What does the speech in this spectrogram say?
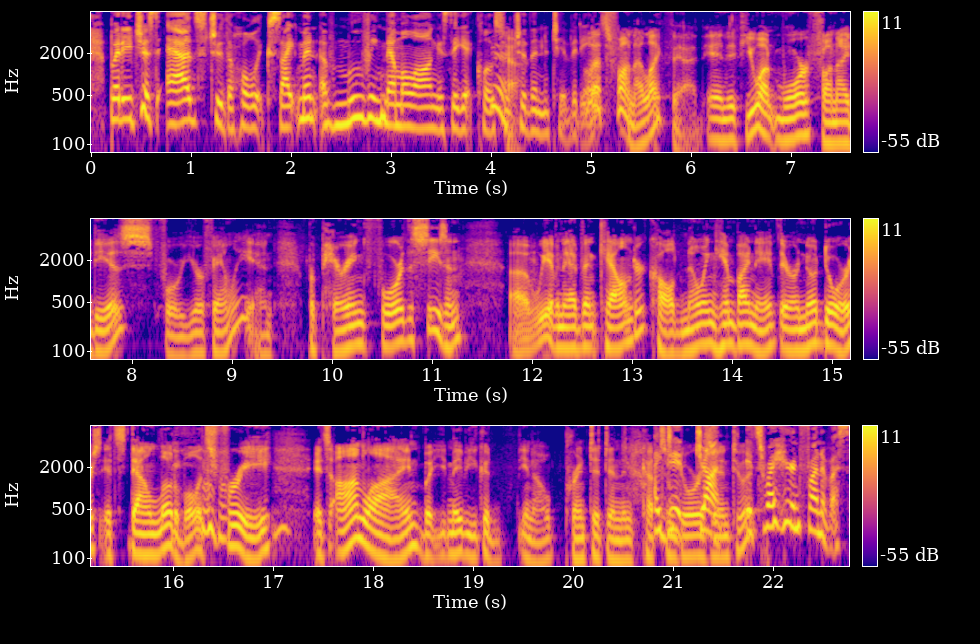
But it just adds to the whole excitement of moving them along as they get closer Yeah. to the nativity. Well, that's fun. I like that. And if you want more fun ideas for your family and preparing for the season, uh, we have an advent calendar called Knowing Him by Name. There are no doors. It's downloadable. It's free. It's online, but you, maybe you could, you know, print it and then cut I some did, doors John. into it. It's right here in front of us.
